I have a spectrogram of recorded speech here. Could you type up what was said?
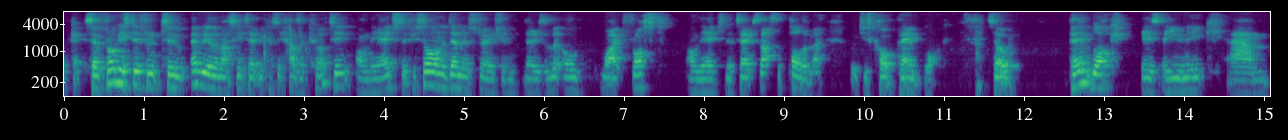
Okay, so frog is different to every other masking tape because it has a coating on the edge. So if you saw on the demonstration, there is a little white frost on the edge of the tape. So That's the polymer, which is called paint block. So paint block is a unique um,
